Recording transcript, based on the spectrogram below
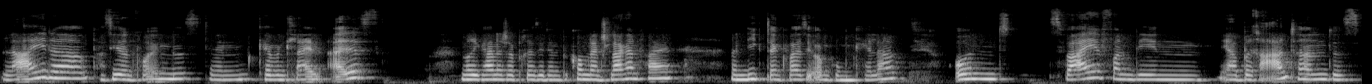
leider passiert dann Folgendes, denn Kevin Klein als amerikanischer Präsident bekommt einen Schlaganfall und liegt dann quasi irgendwo im Keller. Und zwei von den ja, Beratern des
